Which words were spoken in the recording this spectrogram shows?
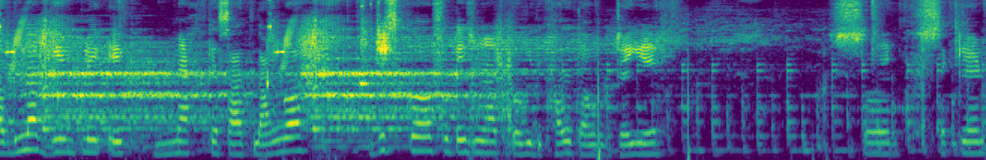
अगला गेम प्ले एक मैक के साथ लाऊँगा, जिसका फुटेज मैं आपको अभी दिखा देता हूँ। जाइए। सो एक सेकेंड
